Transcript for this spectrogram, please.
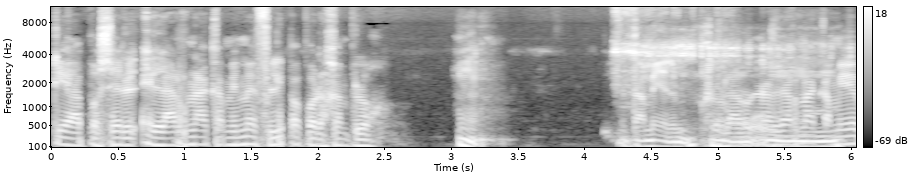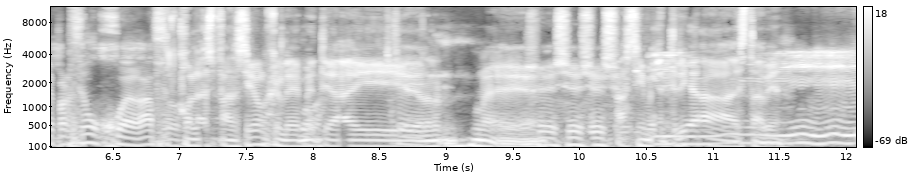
Tía, pues el, el Arnak a mí me flipa, por ejemplo. Hmm. También. El, Arnak a mí me parece un juegazo. Con la expansión que le mete ahí eh, asimetría, está bien. Mm, mm,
